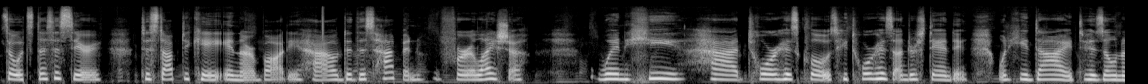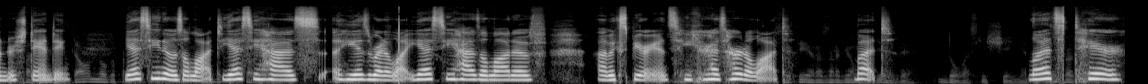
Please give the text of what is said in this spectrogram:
So it's necessary to stop decay in our body. How did this happen for Elisha? When he had tore his clothes, he tore his understanding. When he died to his own understanding. Yes, he knows a lot. Yes, he has he has read a lot. Yes, he has a lot of um, experience. He has heard a lot. But let's tear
